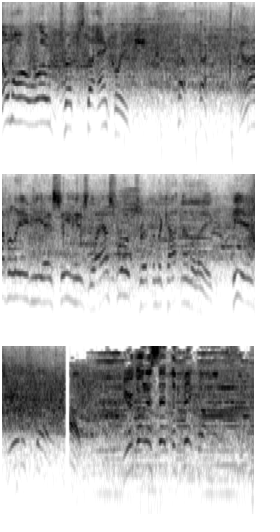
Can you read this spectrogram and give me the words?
no more road trips to Anchorage. and I believe he has seen his last road trip in the Continental League. He is here to stay. You're going to set the pick on us.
